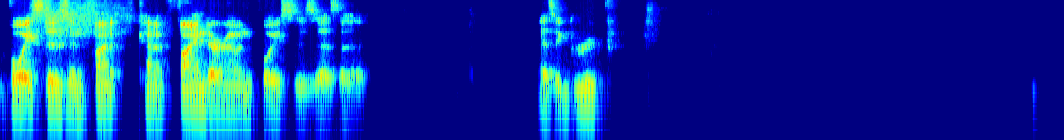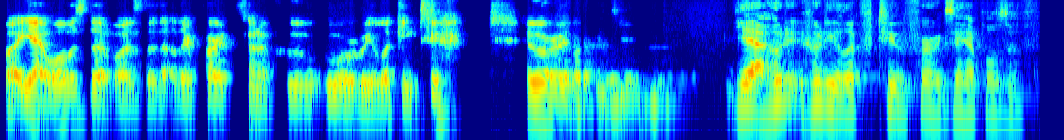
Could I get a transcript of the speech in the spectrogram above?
voices and find, kind of find our own voices as a as a group. but yeah, what was the was the, the other part? Kind of who who are we looking to? who are we looking to? Yeah, who do, who do you look to for examples of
